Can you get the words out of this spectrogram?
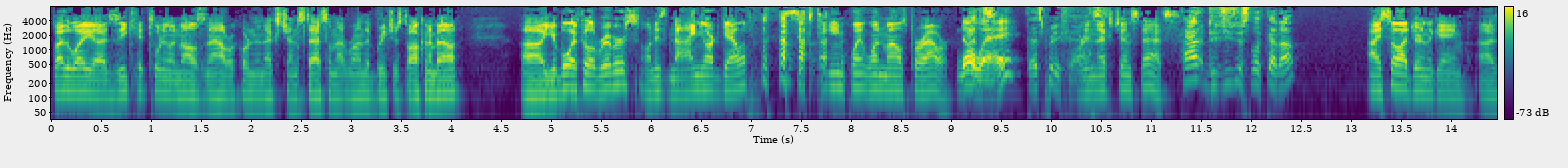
By the way, uh, Zeke hit 21 miles an hour according to the next gen stats on that run that Breech was talking about. Uh, your boy Philip Rivers on his nine yard gallop, 16.1 miles per hour. No That's- way. That's pretty fast. According to next gen stats. How, did you just look that up? I saw it during the game. Uh,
